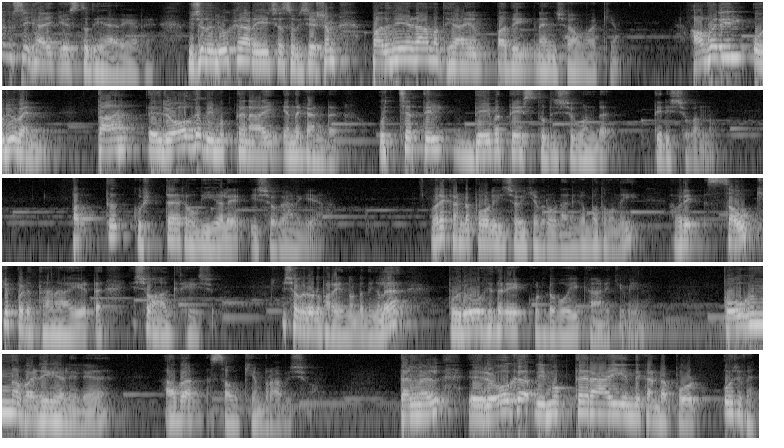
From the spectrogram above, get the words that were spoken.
ഈശ്വംസിഹായിക്ക് സ്തുതിഹാരികട്ടെ വിശുദ്ധ ലൂഹ അറിയിച്ച സുവിശേഷം പതിനേഴാം അധ്യായം പതിനഞ്ചാം വാക്യം. അവരിൽ ഒരുവൻ താൻ രോഗവിമുക്തനായി എന്ന് കണ്ട് ഉച്ചത്തിൽ ദൈവത്തെ സ്തുതിച്ചുകൊണ്ട് തിരിച്ചു വന്നു. പത്ത് കുഷ്ഠരോഗികളെ ഈശോ കാണുകയാണ്. അവരെ കണ്ടപ്പോൾ ഈശോയ്ക്ക് അവരോട് അനുകമ്പ തോന്നി. അവരെ സൗഖ്യപ്പെടുത്താനായിട്ട് ഈശോ ആഗ്രഹിച്ചു. ഈശോ അവരോട് പറയുന്നുണ്ട് നിങ്ങൾ പുരോഹിതരെ കൊണ്ടുപോയി കാണിക്കുവേൻ. പോകുന്ന വഴികളിൽ അവർ സൗഖ്യം പ്രാപിച്ചു. തങ്ങൾ രോഗവിമുക്തരായി എന്ന് കണ്ടപ്പോൾ ഒരുവൻ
